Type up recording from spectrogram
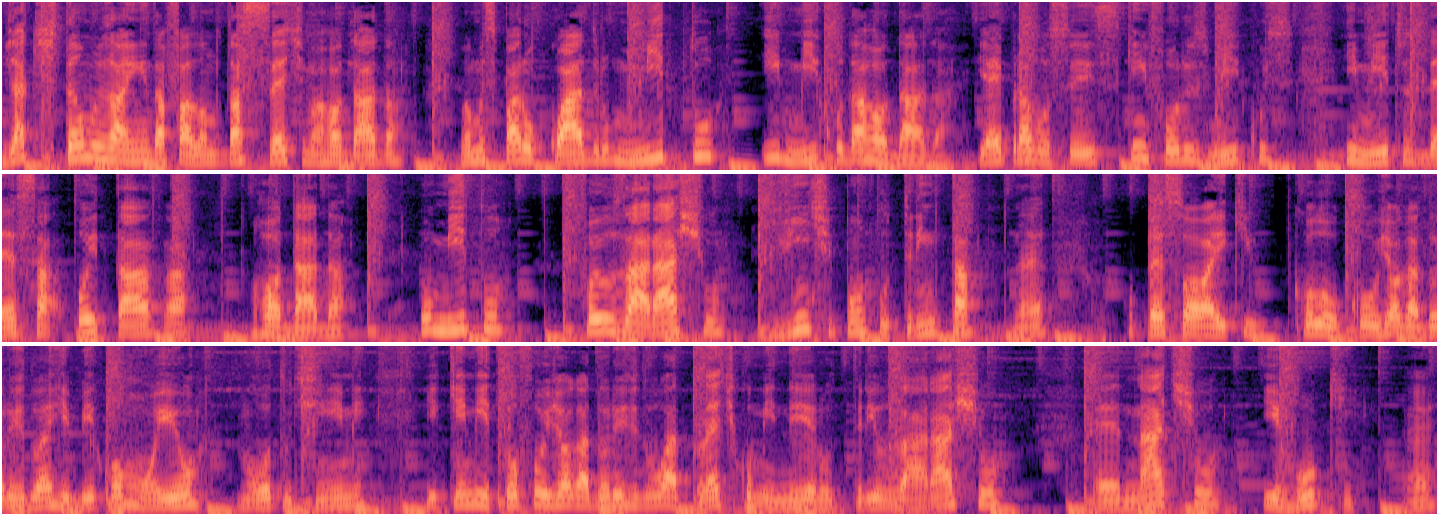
Já que estamos ainda falando da sétima rodada, vamos para o quadro Mito e Mico da rodada. E aí para vocês, quem foram os micos e mitos dessa oitava rodada? O mito foi o Zaracho 20.30, né? O pessoal aí que colocou os jogadores do RB como eu no outro time. E quem mitou foi os jogadores do Atlético Mineiro, o trio Zaracho, é, Nacho e Hulk, né?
